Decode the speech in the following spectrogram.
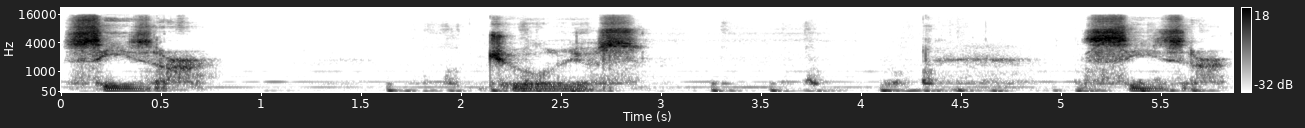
Caesar. Julius Caesar.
